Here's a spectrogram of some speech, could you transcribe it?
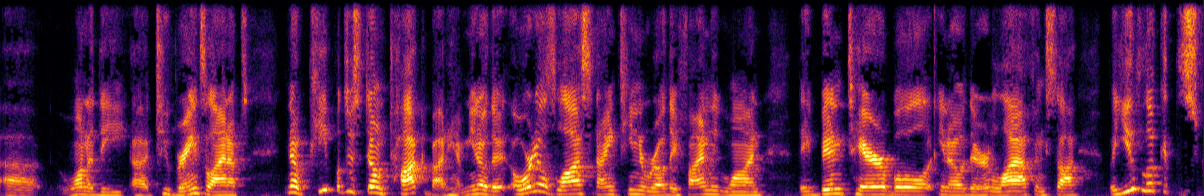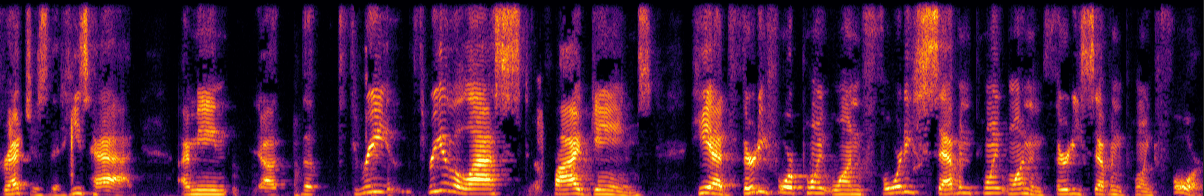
uh, one of the uh, two brains lineups. You know, people just don't talk about him. You know, the Orioles lost 19 in a row. They finally won. They've been terrible. You know, they're laughing stock. But you look at the stretches that he's had. I mean, uh, the three three of the last five games, he had 34.1, 47.1, and 37.4.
